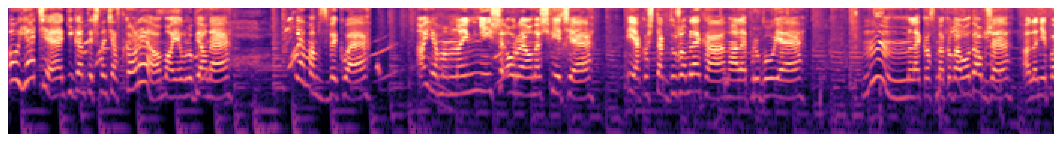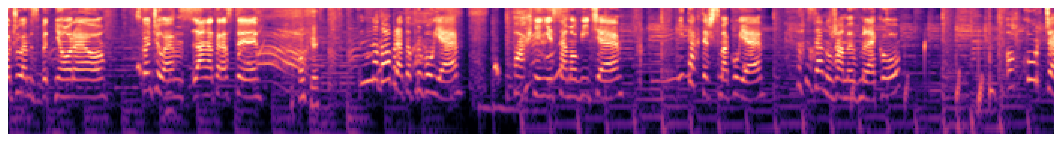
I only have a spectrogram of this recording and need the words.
O, jacie, gigantyczne ciastko Oreo, moje ulubione. Ja mam zwykłe. A ja mam najmniejsze Oreo na świecie. I jakoś tak dużo mleka, no ale próbuję. Mmm, mleko smakowało dobrze, ale nie poczułem zbytnio Oreo. Skończyłem. Lana, teraz ty. Okay. No dobra, to próbuję. Pachnie niesamowicie. I tak też smakuje. Zanurzamy w mleku. O kurczę,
